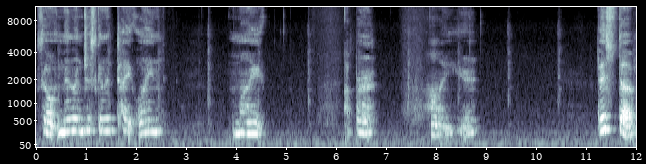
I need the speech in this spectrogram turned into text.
So, and then I'm just gonna tight line my upper eye here. This stuff,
